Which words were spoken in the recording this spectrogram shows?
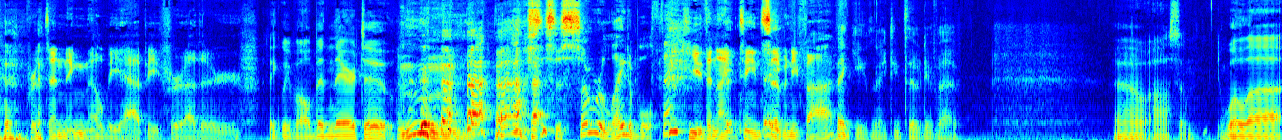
pretending they'll be happy for other. I think we've all been there too. Gosh, this is so relatable. Thank you, the 1975. Thank you, 1975. Oh, awesome. Well, uh,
